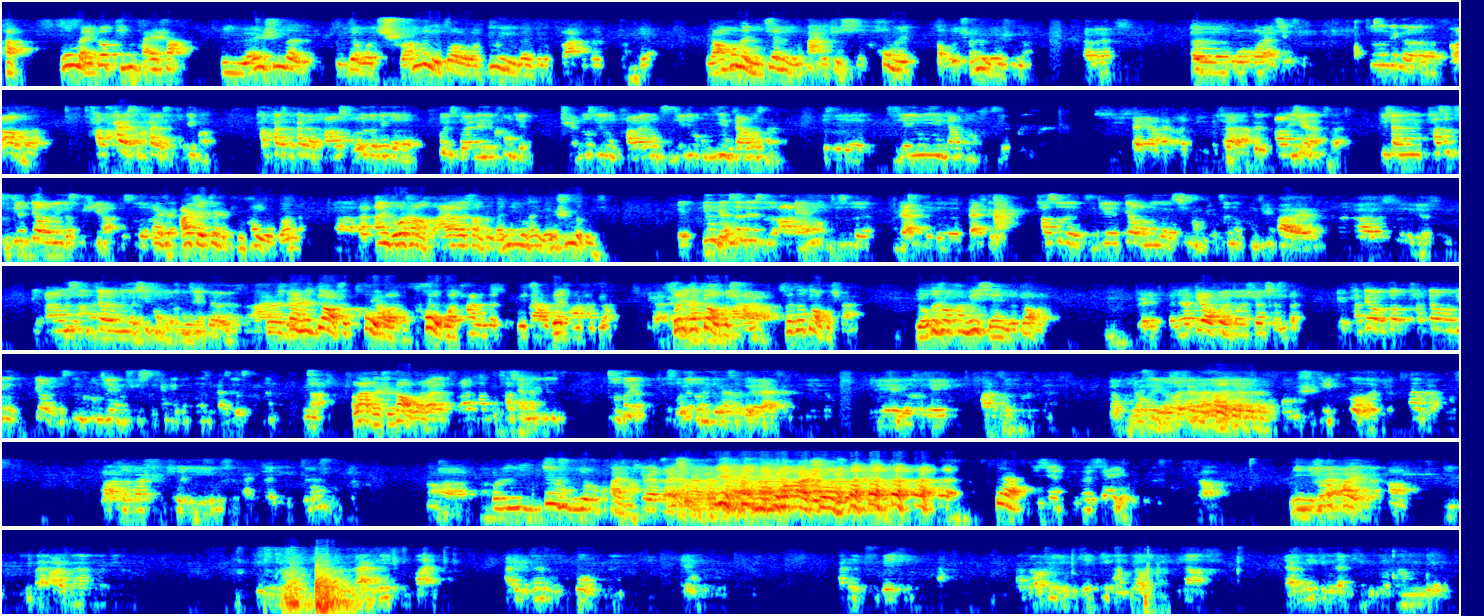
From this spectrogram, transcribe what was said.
我每个平台上你原生的组件我全给你做了我对应的这个 Flat 的转变，然后呢，你界面由大的去写，后面走的全是原生的。还有呃，我我来解释，就是那个 Cloud，它快是快在什么地方？它快是快在它所有的那个绘出来那些控件，全都是用它用直接用硬件加速成，就是直接用硬件加速直接绘出下家还二 D 来。呃，对，二 D 渲染出来，就相当于它是直接调那个 Spira，就是但是而且这是平台有关的，啊，呃安卓上和 iOS 上它人家用它原生的东西。对，用原生那是 RM，就是 React Native，它是直接调那个系统原生的空间。二 M 二 S 也是 iOS 调用那个系统的空间。这样也是不是，但是调是透过透过它的那所谓桥边程序调，所以它调不全，所以它调不全。有的时候它没写你就调不了。对，等它调过程中需要成本。对，它调到它调到那个调原生空间去实现那个东西还是有成本的。那是绕过来的。它它相当于就是智慧了，所有东西都是智慧了。这个也它自己要不要对对对对我们实际做了也看不了多少。拉着它实际的这个优势还是在这个帧数上。啊，或者你帧数不就是快吗？对啊，咱是你你这话说的，对啊，你现你在现有的这个手机上，你你说的快啊，一一百二十个 M 的这个，这个来没挺慢，它这个帧数不够，也有它这个区别其实不大，它主要是有些地方调出来，就像 M 这个在苹果上面列的，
